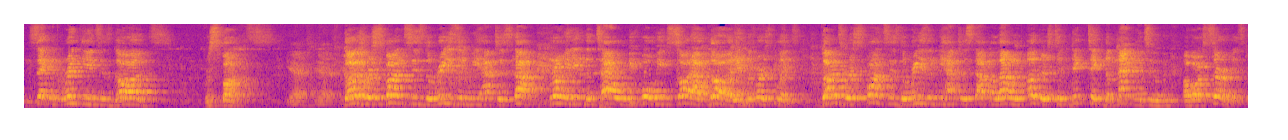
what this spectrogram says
in 2 Corinthians is God's response. Yes, yes, yes. God's response is the reason we have to stop throwing in the towel before we've sought out God in the first place. God's response is the reason we have to stop allowing others to dictate the magnitude of our service.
